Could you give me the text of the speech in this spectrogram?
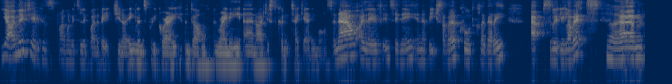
yeah, I moved here because I wanted to live by the beach. You know, England's pretty grey and dull and rainy, and I just couldn't take it anymore. So now I live in Sydney in a beach suburb called Clovelly. Absolutely love it. Nice. Um,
